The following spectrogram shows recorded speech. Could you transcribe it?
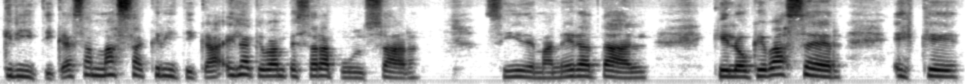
crítica. Esa masa crítica es la que va a empezar a pulsar, ¿sí? De manera tal que lo que va a hacer es que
